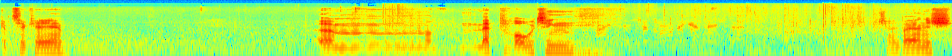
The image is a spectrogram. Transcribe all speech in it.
gibt's hier keine ähm, Map Voting. Scheinbar ja nicht.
